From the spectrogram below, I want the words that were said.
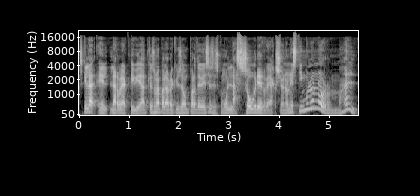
Es que la, la reactividad, que es una palabra que he usado un par de veces, es como la sobrereacción a un estímulo normal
